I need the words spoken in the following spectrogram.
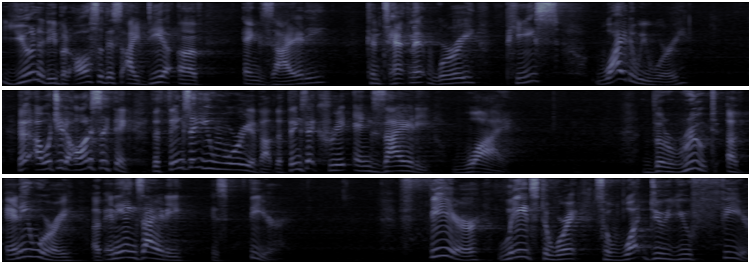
unity, but also this idea of anxiety, contentment, worry, peace. Why do we worry? I want you to honestly think the things that you worry about, the things that create anxiety, why? The root of any worry, of any anxiety, is fear. Fear leads to worry. So, what do you fear?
